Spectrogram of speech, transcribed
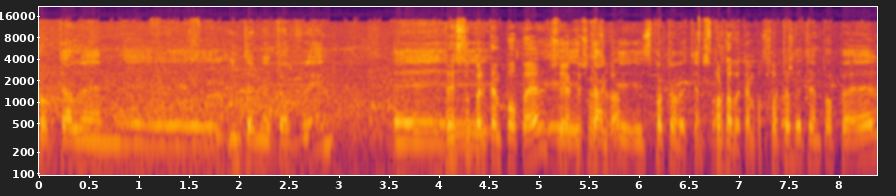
portalem e, internetowym. To jest supertempo.pl, czy jak to się tak, nazywa? Sportowe Tempo. Sportowe Tempo. Sportowe Tempo.pl.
